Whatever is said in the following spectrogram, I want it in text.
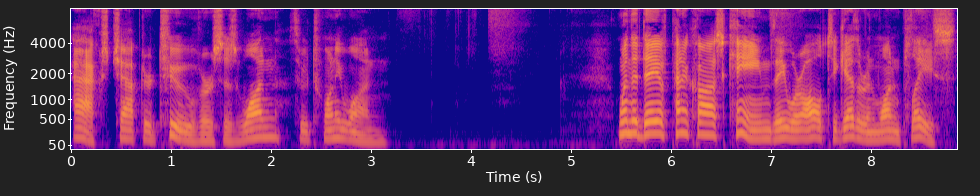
Acts chapter 2, verses 1 through 21. When the day of Pentecost came, they were all together in one place.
